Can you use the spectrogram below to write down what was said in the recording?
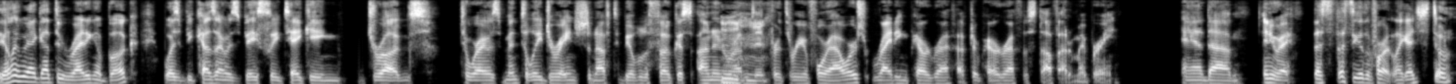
The only way I got through writing a book was because I was basically taking drugs to where I was mentally deranged enough to be able to focus uninterrupted for three or four hours, writing paragraph after paragraph of stuff out of my brain. And um, anyway, that's that's the other part. Like I just don't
